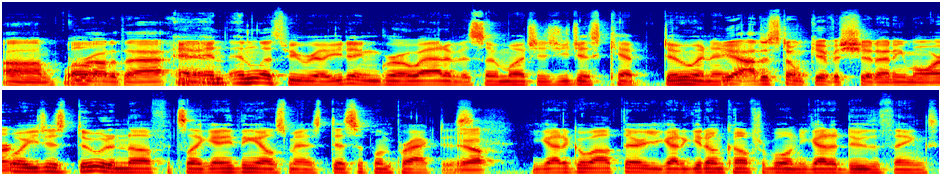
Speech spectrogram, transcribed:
um, Well, grew out of that. And, And, and, let's be real, you didn't grow out of it so much as you just kept doing it. yeah, I just don't give a shit anymore. Well, you just do it enough. It's like anything else, man. It's discipline practice. Yep. You got to go out there. You got to get uncomfortable, and you got to do the things.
